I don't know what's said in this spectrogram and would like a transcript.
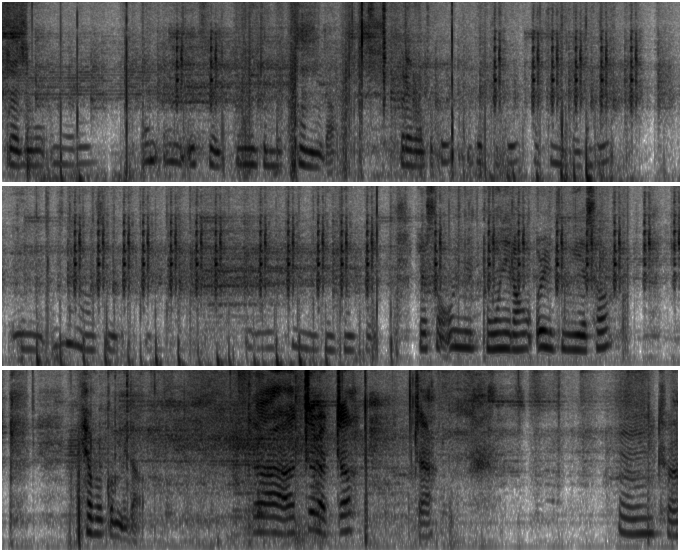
그래가지고 오늘은 MMX 유니트 목표입니다. 그래가지고 이거 두고 같이 해가지고 음, 이거 나왔습니다 음, 괜찮고 그래서 오늘 동원이랑 올리기 위해서 해볼 겁니다. 자, 들었죠? 자, 음, 자,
